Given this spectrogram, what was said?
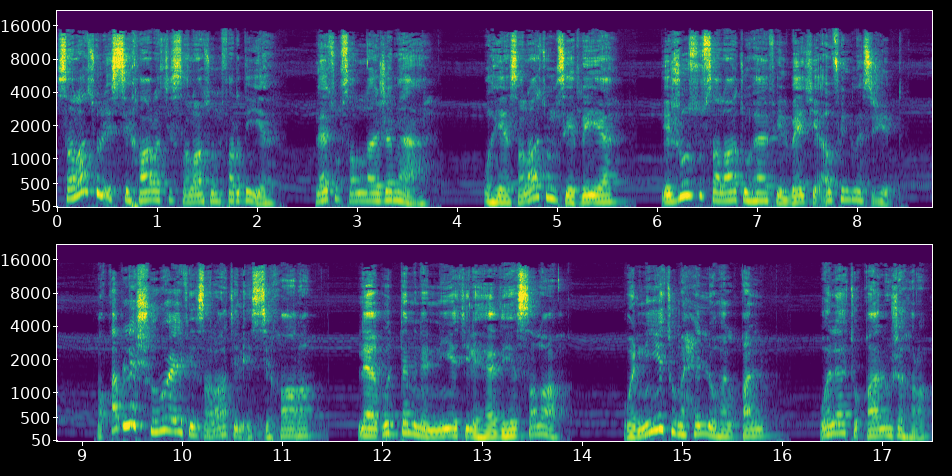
صلاة الاستخارة صلاة فردية لا تصلى جماعة وهي صلاة سرية يجوز صلاتها في البيت أو في المسجد. وقبل الشروع في صلاة الاستخارة لا بد من النية لهذه الصلاة والنية محلها القلب ولا تقال جهرا.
